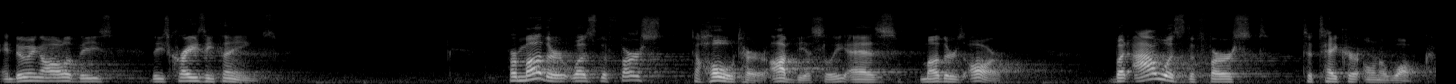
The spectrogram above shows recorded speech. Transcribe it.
and doing all of these, these crazy things. Her mother was the first to hold her, obviously, as mothers are. But I was the first to take her on a walk.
